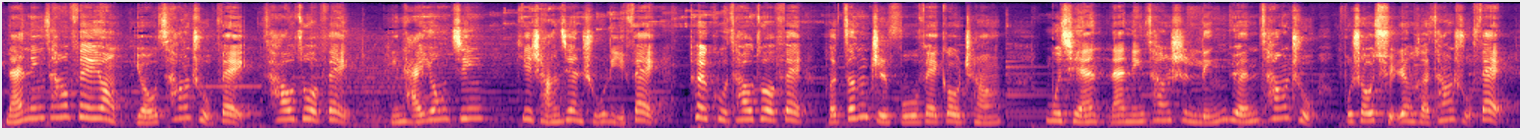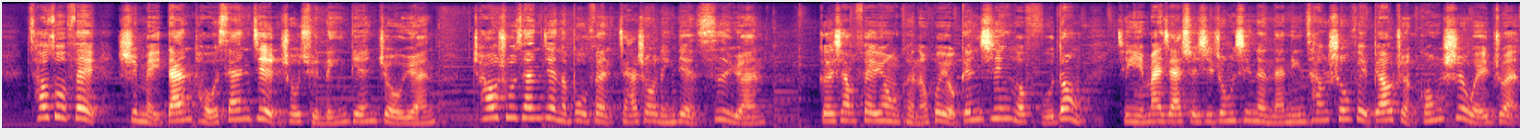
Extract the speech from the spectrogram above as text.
南宁仓费用由仓储费、操作费、平台佣金、异常件处理费、退库操作费和增值服务费构成。目前南宁仓是零元仓储，不收取任何仓储费。操作费是每单投三件收取零点九元，超出三件的部分加收零点四元。各项费用可能会有更新和浮动，请以卖家学习中心的南宁仓收费标准公式为准。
